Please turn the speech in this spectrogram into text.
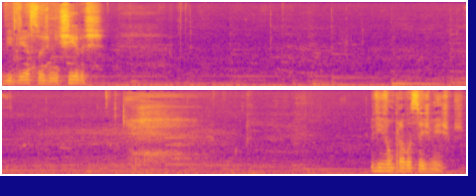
viver as suas mentiras? Vivam para vocês mesmos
